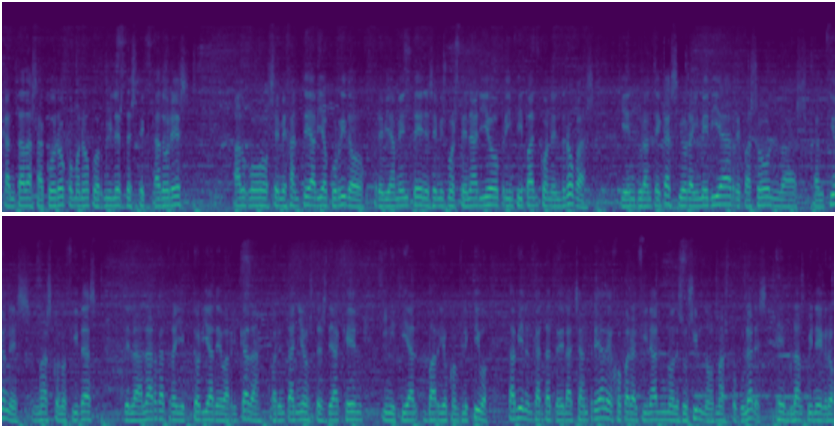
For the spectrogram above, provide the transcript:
cantadas a coro, como no, por miles de espectadores algo semejante había ocurrido previamente en ese mismo escenario principal con el Drogas, quien durante casi hora y media repasó las canciones más conocidas de la larga trayectoria de Barricada, 40 años desde aquel inicial barrio conflictivo. También el cantante de la Chantrea dejó para el final uno de sus himnos más populares, en blanco y negro.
